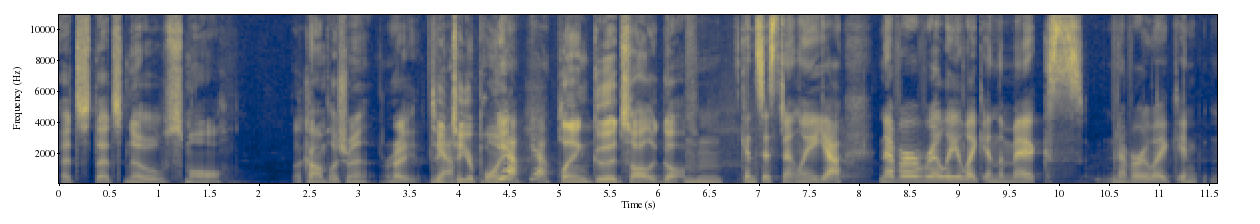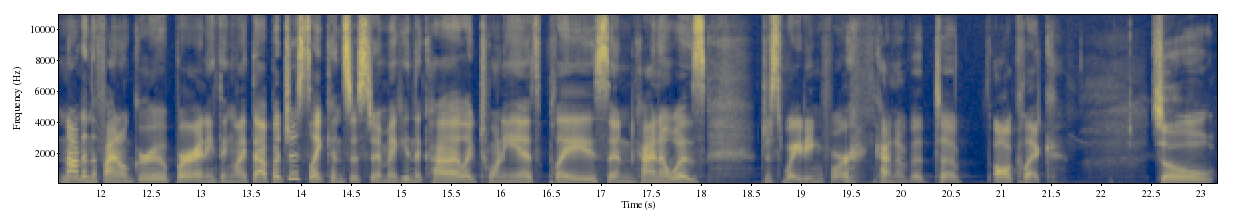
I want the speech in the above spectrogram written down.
that's that's no small accomplishment, right? To, Yeah. to your point, Yeah, yeah. playing good, solid golf. Mm-hmm. consistently yeah never really like in the mix never like in not in the final group or anything like that but just like consistent making the cut like 20th place and kind of was just waiting for kind of it to all click So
